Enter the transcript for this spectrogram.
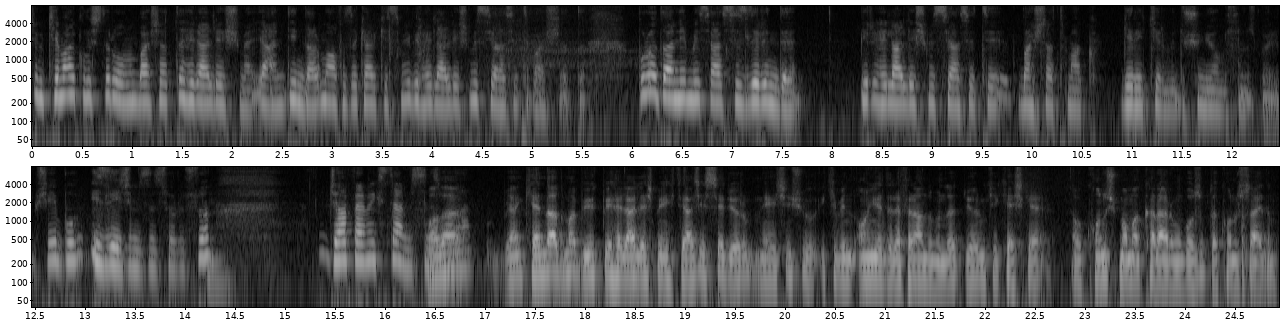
Şimdi Kemal Kılıçdaroğlu'nun başlattığı helalleşme yani dindar muhafazakar kesimi bir helalleşme siyaseti başlattı. Burada hani mesela sizlerin de bir helalleşme siyaseti başlatmak gerekir mi? Düşünüyor musunuz böyle bir şey? Bu izleyicimizin sorusu. Cevap vermek ister misiniz buna? Valla ben kendi adıma büyük bir helalleşme ihtiyacı hissediyorum. Ne için? Şu 2017 referandumunda diyorum ki keşke o konuşmama kararımı bozup da konuşsaydım.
